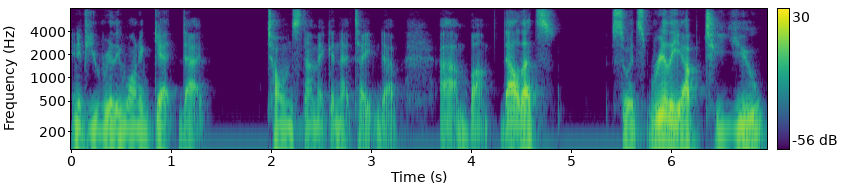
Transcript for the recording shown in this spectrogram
and if you really want to get that toned stomach and that tightened up um, bump, that that's so it's really up to you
